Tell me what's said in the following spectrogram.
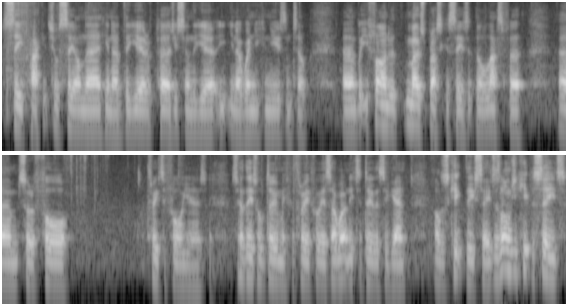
seed packets, you'll see on there, you know, the year of purchase and the year, you know, when you can use them till. Um, but you find with most brassica seeds that they'll last for um, sort of four, three to four years. So these will do me for three or four years, so I won't need to do this again. I'll just keep these seeds. As long as you keep the seeds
